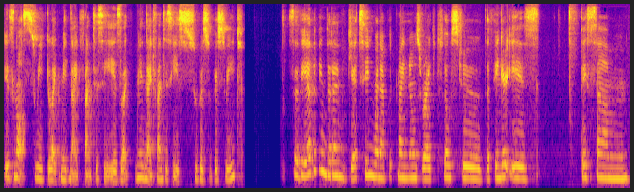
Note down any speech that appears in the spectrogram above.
it's not sweet like Midnight Fantasy is. Like Midnight Fantasy is super, super sweet. So the other thing that I'm getting when I put my nose right close to the finger is this um,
